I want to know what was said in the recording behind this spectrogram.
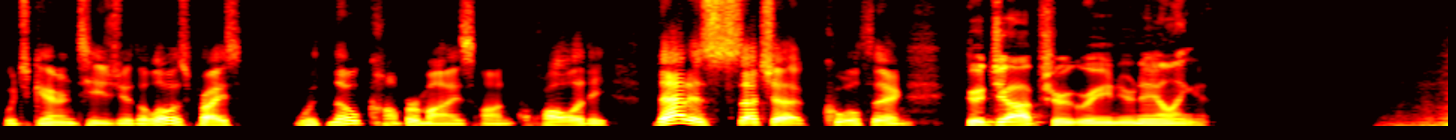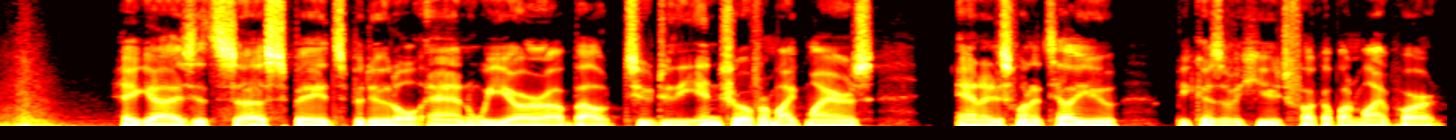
which guarantees you the lowest price with no compromise on quality. That is such a cool thing. Good job, True Green. You're nailing it. Hey guys, it's uh, Spade Spadoodle, and we are about to do the intro for Mike Myers. And I just want to tell you, because of a huge fuck up on my part,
